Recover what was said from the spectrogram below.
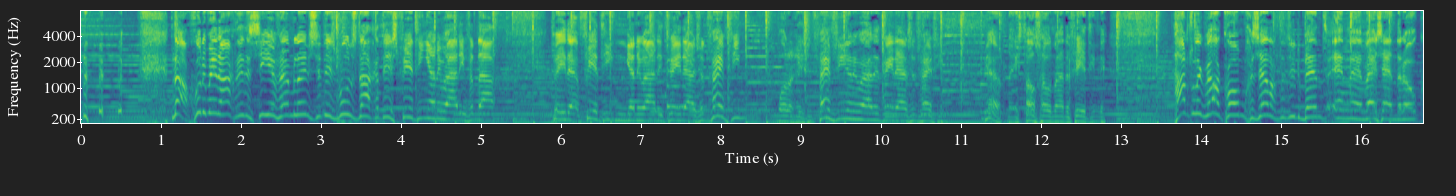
nou, goedemiddag. Dit is CFM Lunch. Het is woensdag. Het is 14 januari vandaag. 14 januari 2015. Morgen is het 15 januari 2015. Ja, meestal zo na de 14e. Hartelijk welkom. Gezellig dat u er bent. En uh, wij zijn er ook.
